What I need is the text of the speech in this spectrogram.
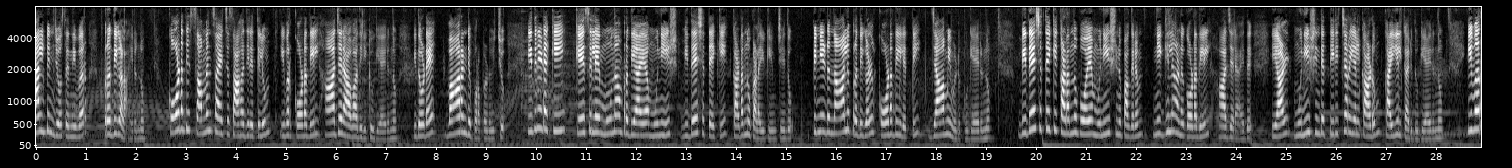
ആൽബിൻ ജോസ് എന്നിവർ പ്രതികളായിരുന്നു. കോടതി സമൻസ് അയച്ച സാഹചര്യത്തിലും ഇവർ കോടതിയിൽ ഹാജരാവാതിരിക്കുകയായിരുന്നു. ഇതോടെ വാറന്റ് പുറപ്പെടുവിച്ചു. ഇതിനിടയ്ക്ക് കേസിലെ മൂന്നാം പ്രതിയായ മുനീഷ് വിദേശത്തേക്ക് കടന്നുകളയുകയും ചെയ്തു. പിന്നീട് നാല് പ്രതികൾ കോടതിയിലെത്തി ജാമ്യമെടുക്കുകയായിരുന്നു വിദേശത്തേക്ക് കടന്നുപോയ മുനീഷിനു പകരം നിഖിലാണ് കോടതിയിൽ ഹാജരായത്. ഇയാൾ മുനീഷിന്റെ തിരിച്ചറിയൽ കാർഡും കയ്യിൽ കരുതുകയായിരുന്നു. ഇവർ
